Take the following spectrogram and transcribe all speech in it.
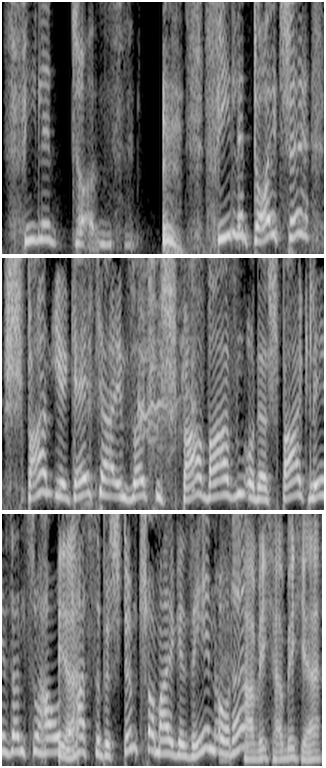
viele Do Viele Deutsche sparen ihr Geld ja in solchen Sparvasen oder Spargläsern zu Hause. Ja. Hast du bestimmt schon mal gesehen, oder? Hab ich, hab ich, ja.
